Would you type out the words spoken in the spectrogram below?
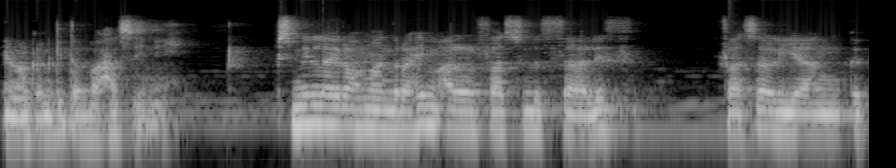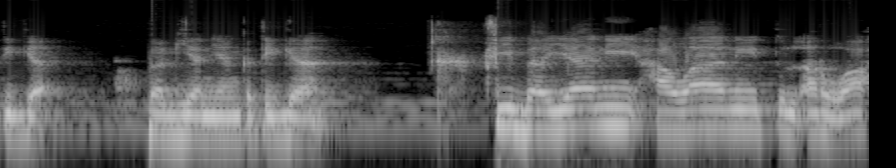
yang akan kita bahas ini. Bismillahirrahmanirrahim. Al-Faslul Thalith Fasal yang ketiga Bagian yang ketiga. Fi bayani hawani tul arwah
